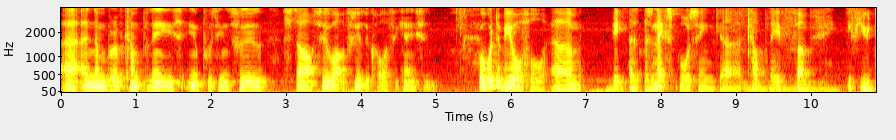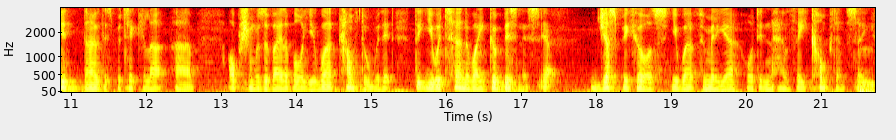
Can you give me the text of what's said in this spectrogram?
uh, a number of companies you know, putting through staff through, what- through the qualification. Well, wouldn't it be awful um, it, as, as an exporting uh, company if um, if you didn't know this particular uh, option was available or you weren't comfortable with it, that you would turn away good business just because you weren't familiar or didn't have the competency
